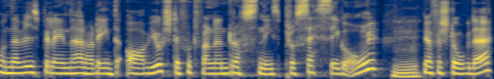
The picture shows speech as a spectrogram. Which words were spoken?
och när vi spelar in det här har det inte avgjorts. Det är fortfarande en röstningsprocess igång. mm. Jag förstod det.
